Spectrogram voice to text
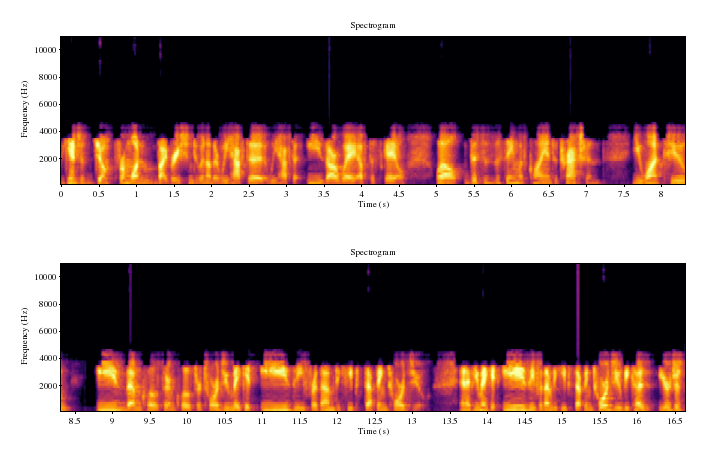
we can't just jump from one vibration to another. We have to, we have to ease our way up the scale. Well, this is the same with client attraction. You want to ease them closer and closer towards you. Make it easy for them to keep stepping towards you. And if you make it easy for them to keep stepping towards you because you're just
